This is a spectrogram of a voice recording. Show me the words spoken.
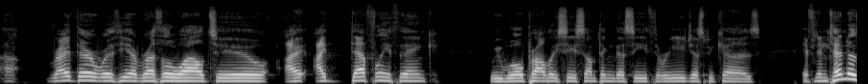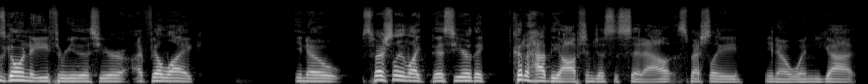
uh, right there with you, Breath of the Wild too. I I definitely think we will probably see something this E3 just because if Nintendo's going to E3 this year, I feel like you know, especially like this year they could have had the option just to sit out, especially, you know, when you got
